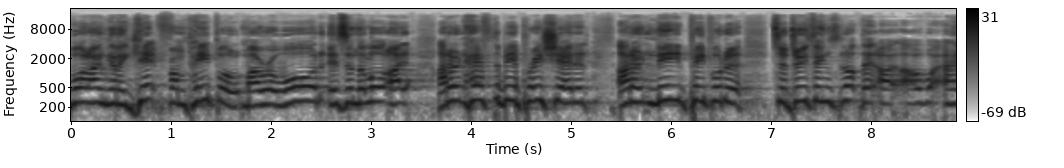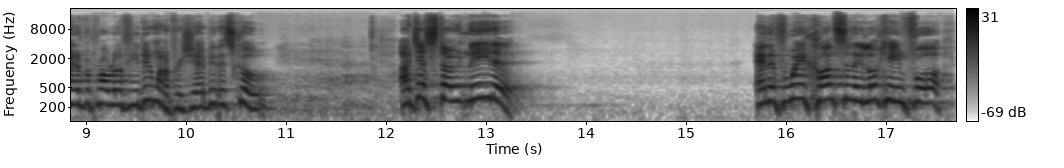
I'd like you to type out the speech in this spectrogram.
what I'm going to get from people. My reward is in the Lord. I, I don't have to be appreciated. I don't need people to, to do things. Not that I, I, I have a problem if you do want to appreciate me, that's cool. I just don't need it. And if we're constantly looking for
